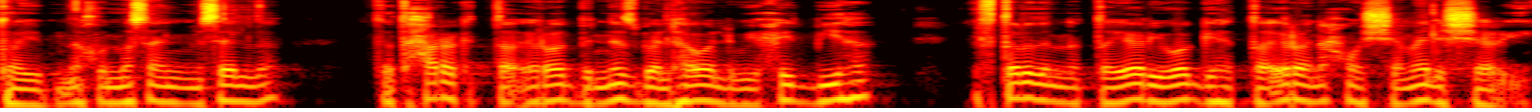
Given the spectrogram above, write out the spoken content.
طيب ناخد مثلا المثال ده. تتحرك الطائرات بالنسبة للهواء اللي بيحيط بيها افترض إن الطيار يوجه الطائرة نحو الشمال الشرقي.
